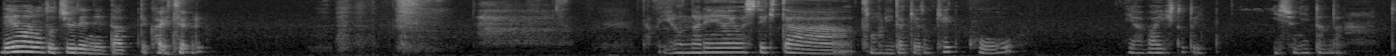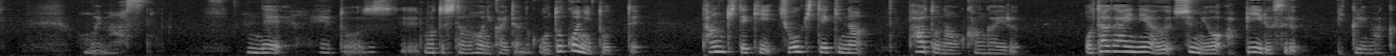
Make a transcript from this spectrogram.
電話の途中で寝たって書いてある。多分いろんな恋愛をしてきたつもりだけど結構やばい人と一緒にいたんだな。思います。でえっ、ー、ともっと下の方に書いてあるのが男にとって短期的長期的なパートナーを考える。お互いに合う趣味をアピールする。びっくりマーク。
